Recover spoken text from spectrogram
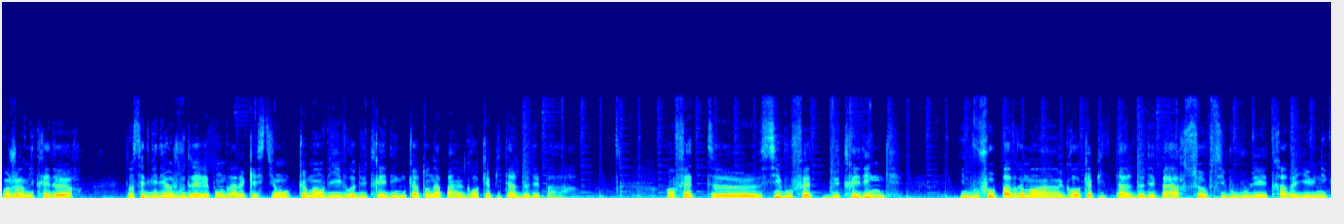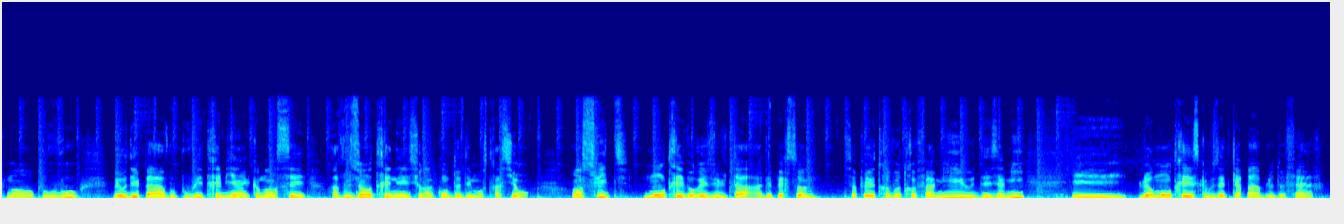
Bonjour amis traders, dans cette vidéo je voudrais répondre à la question comment vivre du trading quand on n'a pas un gros capital de départ? En fait euh, si vous faites du trading il ne vous faut pas vraiment un gros capital de départ sauf si vous voulez travailler uniquement pour vous. Mais au départ vous pouvez très bien commencer à vous entraîner sur un compte de démonstration, ensuite montrer vos résultats à des personnes, ça peut être votre famille ou des amis et leur montrer ce que vous êtes capable de faire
